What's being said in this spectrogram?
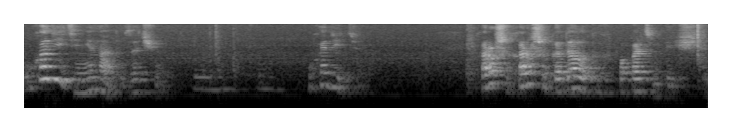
Уходите, не надо, зачем? Уходите. Хороших, хороших гадалок их по пальцам пересчитать.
